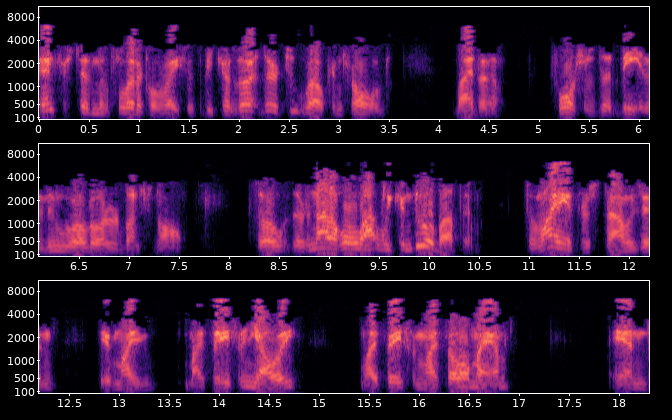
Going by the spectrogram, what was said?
interested in the political races because they're, they're too well controlled by the forces that be, the New World Order bunch and all. So there's not a whole lot we can do about them. So my interest now is in, in my, my faith in Yahweh, my faith in my fellow man, and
